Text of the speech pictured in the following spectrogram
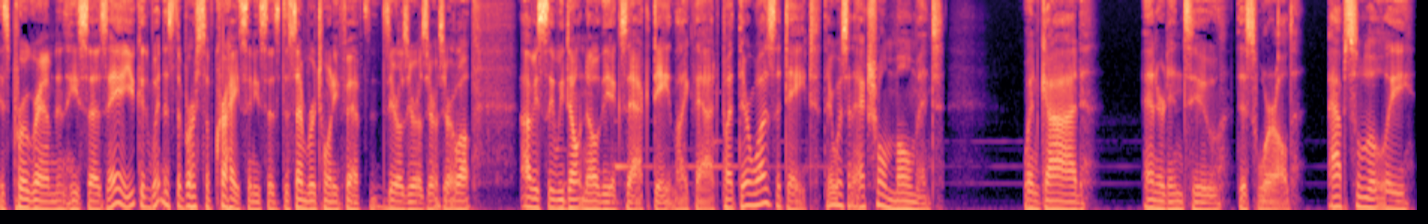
is programmed and he says, Hey, you could witness the birth of Christ. And he says, December 25th, 0000. Well, obviously, we don't know the exact date like that, but there was a date. There was an actual moment when God entered into this world. Absolutely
